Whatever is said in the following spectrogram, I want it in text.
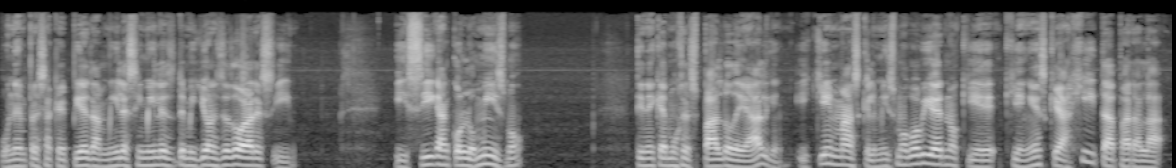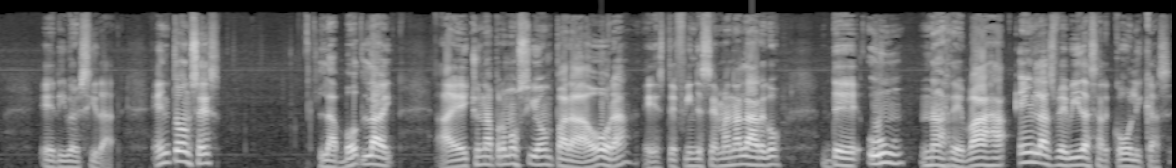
una empresa que pierda miles y miles de millones de dólares y, y sigan con lo mismo, tiene que haber un respaldo de alguien. ¿Y quién más que el mismo gobierno, quien es que agita para la eh, diversidad? Entonces, la Bot Light ha hecho una promoción para ahora, este fin de semana largo, de una rebaja en las bebidas alcohólicas.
